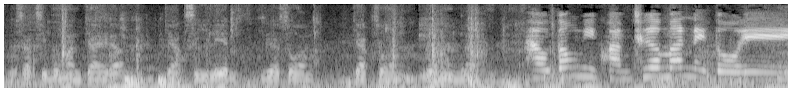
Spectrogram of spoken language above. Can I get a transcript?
เดี๋ยวสักสิบมั่นใจแล้ว จากสี่เลนเหลือสองจากสองเหลือหนึ่งแล้วำเขาต้องมีความเชื่อมั่นในตัวเอง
